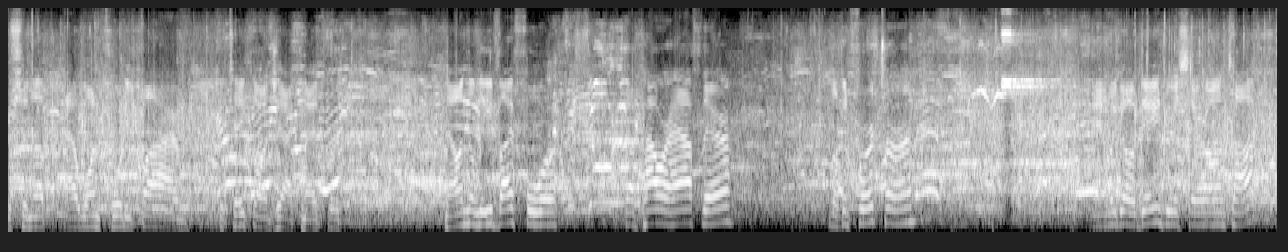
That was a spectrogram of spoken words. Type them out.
Petersen up at 145 to take on Jack Mefford. Now in the lead by four. Got power half there. Looking for a turn. And we go dangerous there on top.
